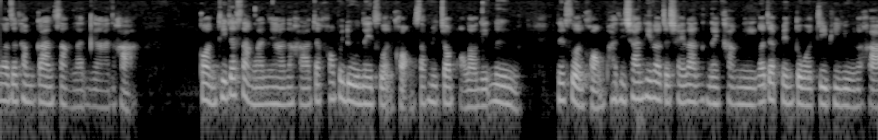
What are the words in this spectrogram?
เราจะทำการสั่งรันงานค่ะ ก่อนที่จะสั่งรันงานนะคะ จะเข้าไปดูในส่วนของ Submit Job ของเรานิดนึง ในส่วนของ Partition ที่เราจะใช้รันในครั้งนี้ก็จะเป็นตัว GPU นะคะ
